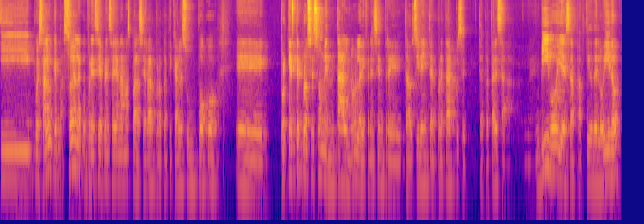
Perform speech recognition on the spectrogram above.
Y pues algo que pasó en la conferencia de prensa, ya nada más para cerrar, para platicarles un poco, eh, porque este proceso mental, ¿no? La diferencia entre traducir e interpretar, pues interpretar es a- en vivo y es a partir del oído.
